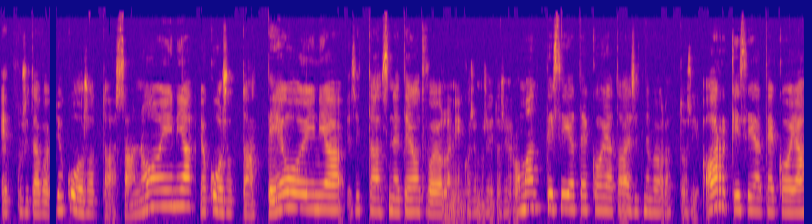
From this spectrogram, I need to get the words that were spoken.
Että kun sitä voi joku osoittaa sanoin ja joku osoittaa teoin. Ja sitten taas ne teot voi olla niin semmoisia tosi romanttisia tekoja tai sitten ne voi olla tosi arkisia tekoja.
